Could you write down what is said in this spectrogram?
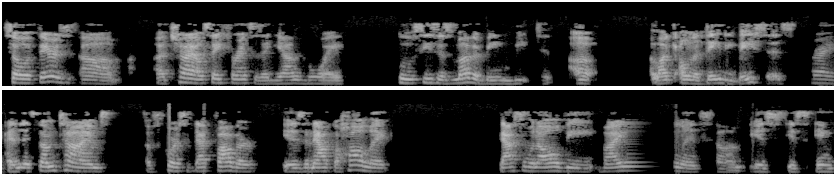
So if there's um, a child, say for instance, a young boy who sees his mother being beaten up like on a daily basis. Right. And then sometimes, of course, if that father is an alcoholic, that's when all the violence um, is is in,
